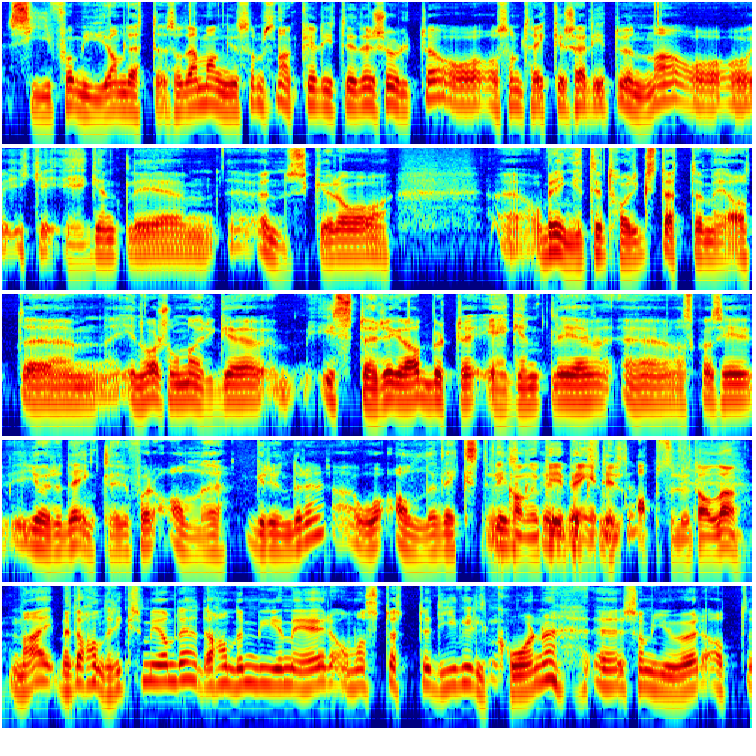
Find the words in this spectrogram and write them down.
si for mye om dette. Så det er mange som snakker litt i det skjulte, og, og som trekker seg litt unna, og, og ikke egentlig ønsker å Eh, å bringe til torgs dette med at uh, Innovasjon Norge i større grad burde egentlig uh, hva skal si, gjøre det enklere for alle gründere og alle vekst... Vi kan jo ikke gi penger til absolutt alle? Nei, men det handler ikke så mye om det. Det handler mye mer om å støtte de vilkårene som gjør at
